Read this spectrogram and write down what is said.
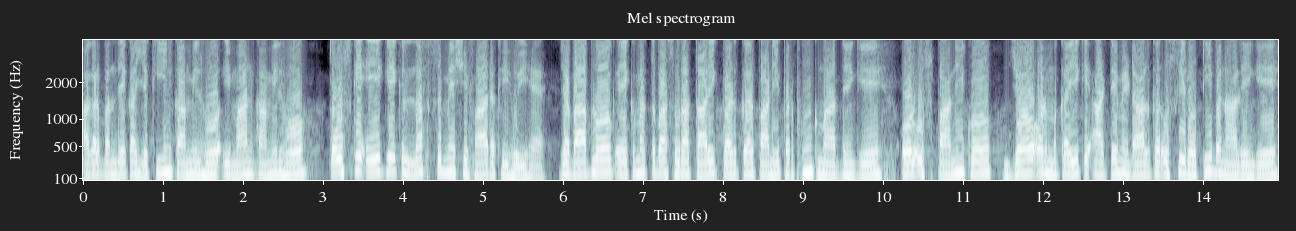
अगर बंदे का यकीन कामिल हो, ईमान कामिल हो तो उसके एक एक लफ्ज में शिफा रखी हुई है। जब आप लोग एक मरतबा सूरा तारीख पढ़कर पानी पर फूंक मार देंगे और उस पानी को जौ और मकई के आटे में डालकर उसकी रोटी बना लेंगे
